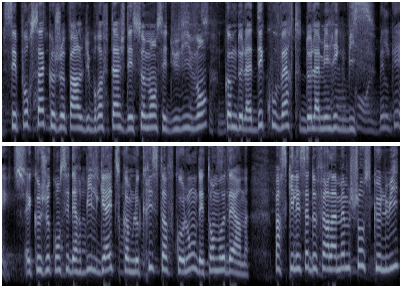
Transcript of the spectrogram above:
C'est pour ça que je parle du brevetage des semences et du vivant comme de la découverte de l'Amérique bis. Et que je considère Bill Gates comme le Christophe Colomb des temps modernes, parce qu'il essaie de faire la même chose que lui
